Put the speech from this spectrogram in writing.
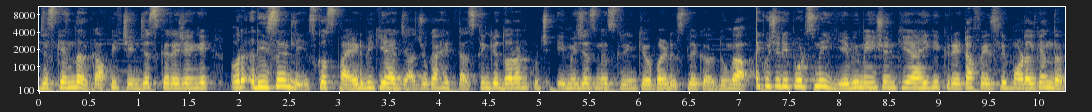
जिसके अंदर काफ़ी चेंजेस करे जाएँगे। और रिसेंटली इसको स्पाइड भी किया जा चुका है। टेस्टिंग के दौरान कुछ इमेजेस में स्क्रीन के ऊपर डिस्प्ले कर दूँगा। कुछ रिपोर्ट्स में ये भी मेंशन किया है कि क्रेटा फेसलिप मॉडल के अंदर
